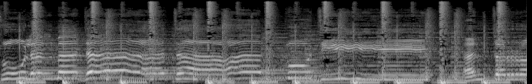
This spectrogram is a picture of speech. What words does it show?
طول المدى تعبدي. أنت الرفيع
